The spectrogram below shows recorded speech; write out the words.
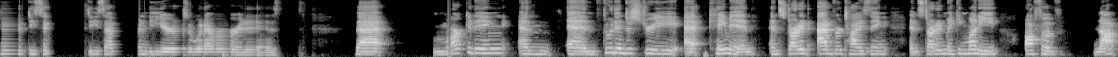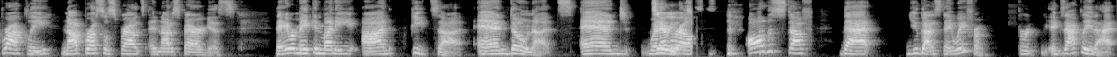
50, 60, 70 years or whatever it is that marketing and and food industry at, came in and started advertising and started making money off of not broccoli, not Brussels sprouts, and not asparagus. They were making money on pizza and donuts and whatever Serious. else, all the stuff that you got to stay away from for exactly that.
